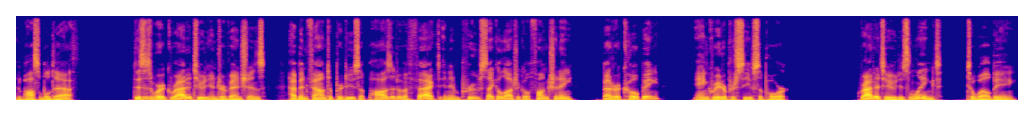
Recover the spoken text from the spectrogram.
and possible death. This is where gratitude interventions have been found to produce a positive effect in improved psychological functioning, better coping, and greater perceived support. Gratitude is linked to well being.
